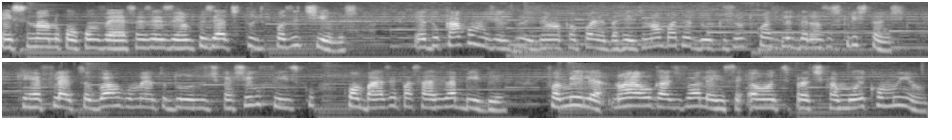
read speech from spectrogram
ensinando com conversas, exemplos e atitudes positivas. Educar como Jesus é uma campanha da Rede Não Bater Duque junto com as lideranças cristãs, que reflete sobre o argumento do uso de castigo físico com base em passagens da Bíblia. Família não é lugar de violência, é onde se pratica amor e comunhão.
